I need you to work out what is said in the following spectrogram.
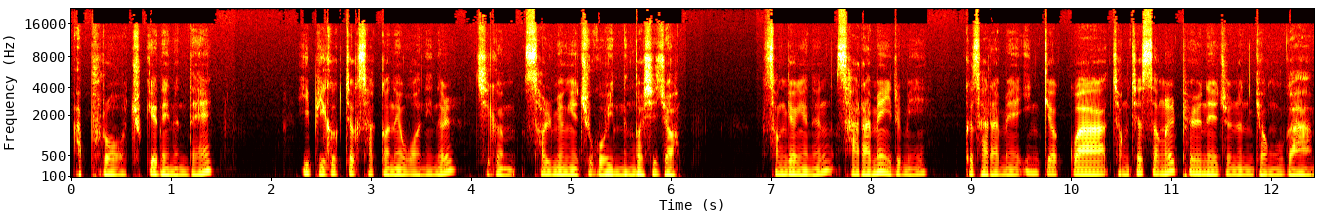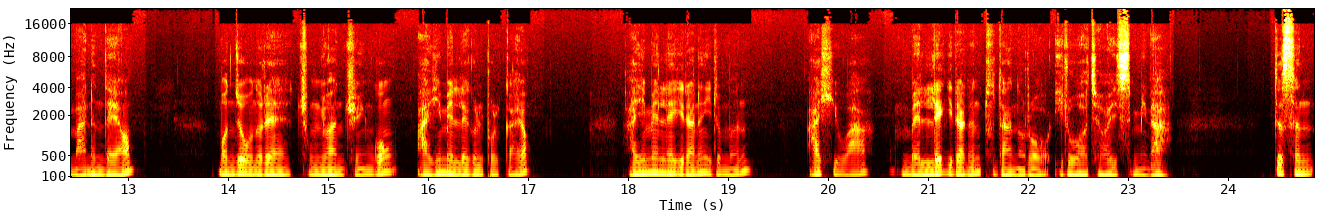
앞으로 죽게 되는데 이 비극적 사건의 원인을 지금 설명해 주고 있는 것이죠. 성경에는 사람의 이름이 그 사람의 인격과 정체성을 표현해 주는 경우가 많은데요. 먼저 오늘의 중요한 주인공 아히멜렉을 볼까요? 아히멜렉이라는 이름은 아히와 멜렉이라는 두 단어로 이루어져 있습니다. 뜻은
